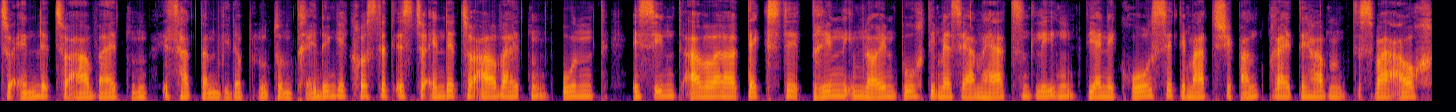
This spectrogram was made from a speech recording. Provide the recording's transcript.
zu Ende zu arbeiten. Es hat dann wieder Blut und Tränen gekostet, es zu Ende zu arbeiten und es sind aber Texte drin im neuen Buch, die mir sehr am Herzen liegen, die eine große thematische Bandbreite haben. Das war auch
